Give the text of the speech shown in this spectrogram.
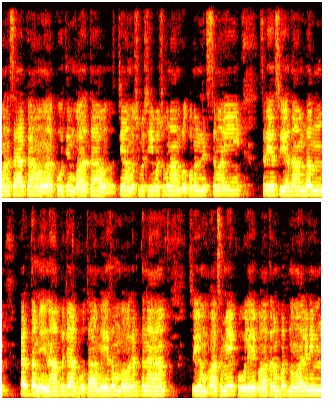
मनसा काममाकूतिं वातावश्यमशुभशीवशूनां रूपमन्यस्यमायि श्रियश्रियतां धं कर्तमेना प्रजा भूता मये सम्भवकर्दनः श्रियं भासमे कूले पातरं पद्ममालिनीं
